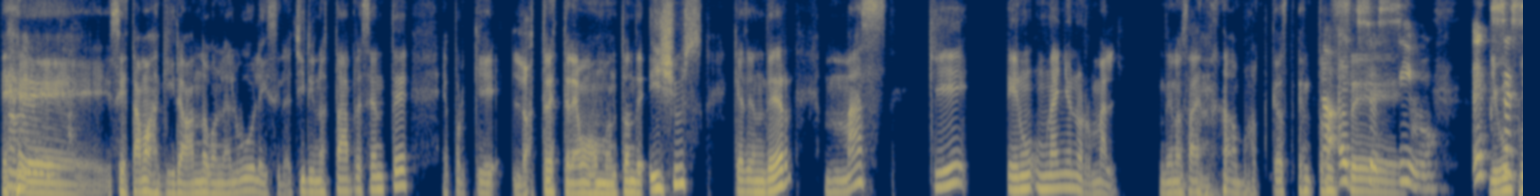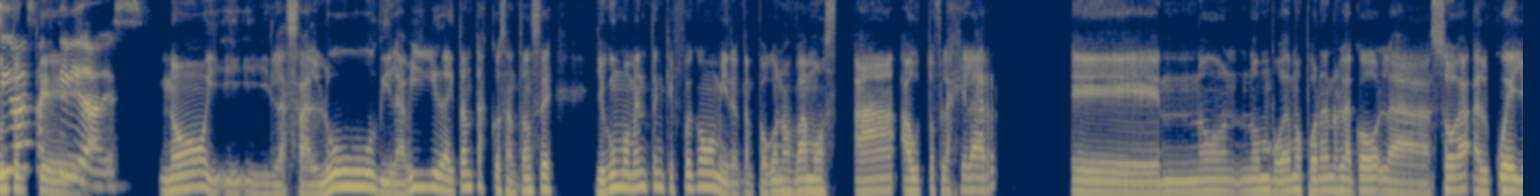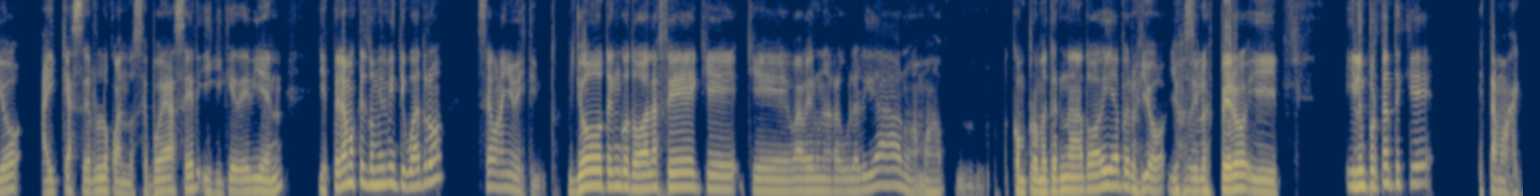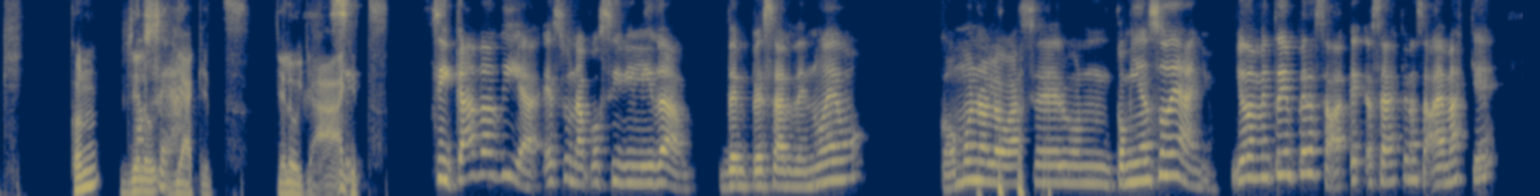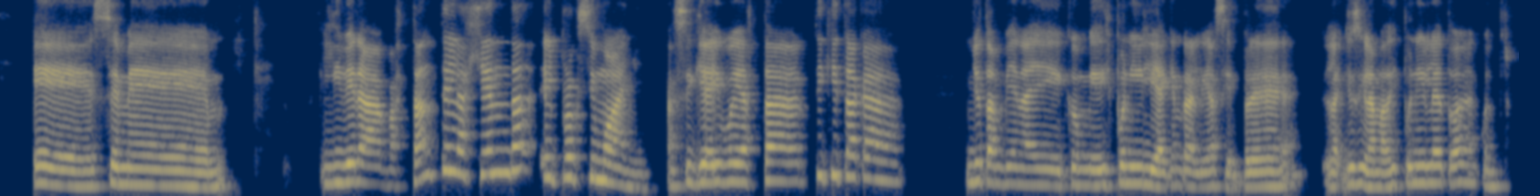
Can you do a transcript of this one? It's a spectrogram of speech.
2023. Eh, si estamos aquí grabando con la Lula y si la Chiri no está presente, es porque los tres tenemos un montón de issues que atender, más que en un, un año normal de No Sabes Nada podcast. No, Entonces, excesivo. Excesivas actividades. no, y, y- y la salud y la vida y tantas cosas. Entonces, llegó un momento en que fue como, mira, tampoco nos vamos a autoflagelar eh, no, no podemos ponernos la, la soga al cuello, hay que hacerlo cuando se puede hacer y que quede bien. Y esperamos que el 2024 sea un año distinto. Yo tengo toda la fe que, que va a haber una regularidad, no vamos a mm, comprometer nada todavía, pero yo, yo sí lo espero y, y lo importante es que estamos aquí con O Yellow sea, Jackets. Yellow si, Jackets. si cada día es una posibilidad de empezar de nuevo, ¿cómo no lo va a hacer un comienzo de año? Yo también estoy esperanzada, eh, o sea, esperanzada. Además que eh, se me libera bastante la agenda el próximo año. Así que ahí voy a estar tiki-taka. Yo también ahí con mi disponibilidad, que en realidad siempre, la- yo soy la más disponible de todas las encuentro.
